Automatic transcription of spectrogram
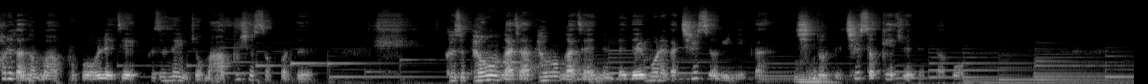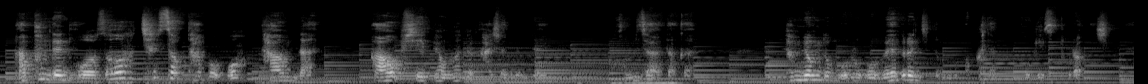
허리가 너무 아프고 원래 이제 그 선생님 좀 아프셨었거든. 그래서 병원 가자 병원 가자 했는데 내일 모레가 칠석이니까 신도들 칠석해 줘야 된다고. 아픈데 누워서 칠석 다 보고 다음날 9시에 병원을 가셨는데 검사하다가 변명도 모르고 왜 그런지도 모르고 그냥 거기에서 돌아가신 거야.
